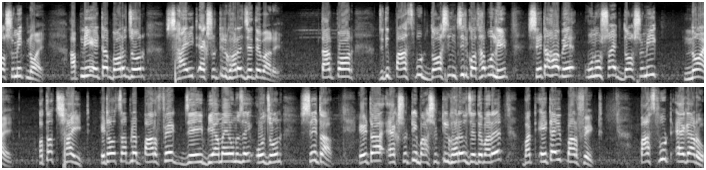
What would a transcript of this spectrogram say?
দশমিক নয়। আপনি এটা বড় জোর ষাট, একষট্টির ঘরে যেতে পারে। তারপর যদি পাঁচ ফুট দশ ইঞ্চির কথা বলি, সেটা হবে উনষাট দশমিক নয়, অর্থাৎ ষাট। এটা হচ্ছে আপনার পারফেক্ট যে বিএমআই অনুযায়ী ওজন, সেটা। এটা একষট্টি বাষট্টির ঘরেও যেতে পারে বাট এটাই পারফেক্ট পাঁচ ফুট এগারো,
